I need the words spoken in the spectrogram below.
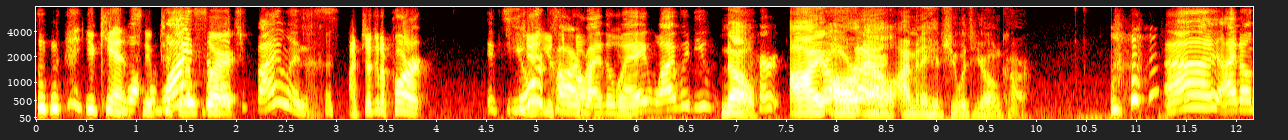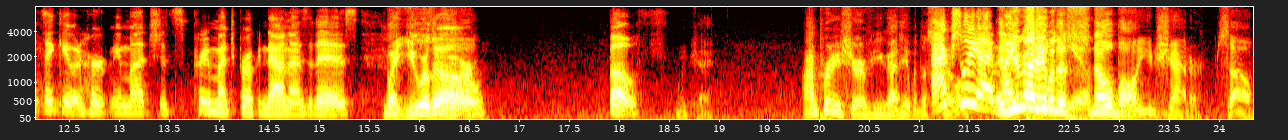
you can't Wh- snoop took why it so much violence? I took it apart. It's You your can't the car, car by the anymore. way. Why would you No, hurt your own IRL. car? I'm gonna hit you with your own car. Uh, I don't think it would hurt me much. It's pretty much broken down as it is. Wait, you were the car? both. Okay. I'm pretty sure if you got hit with a snow, Actually, I if you got hit with a you. snowball, you'd shatter. So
